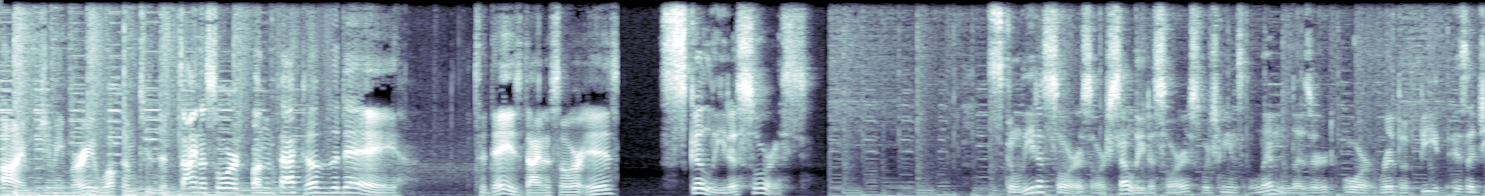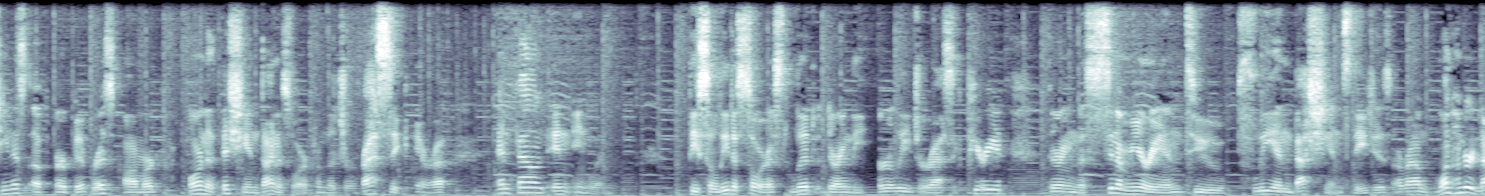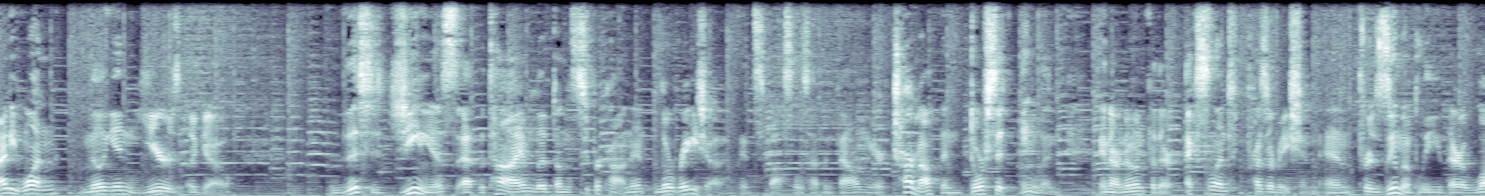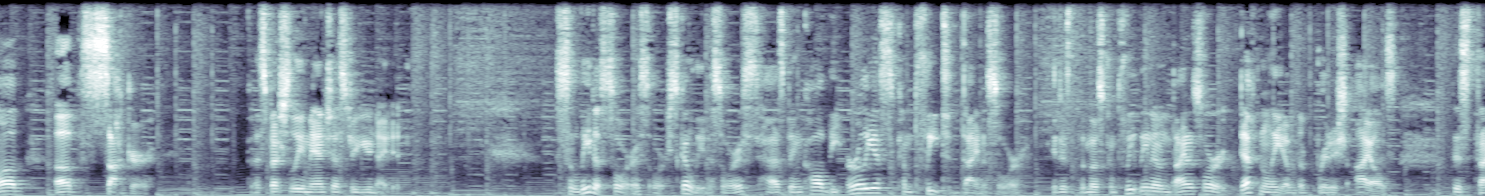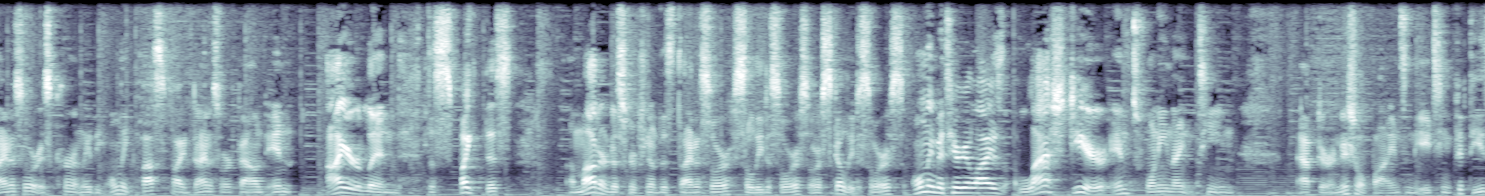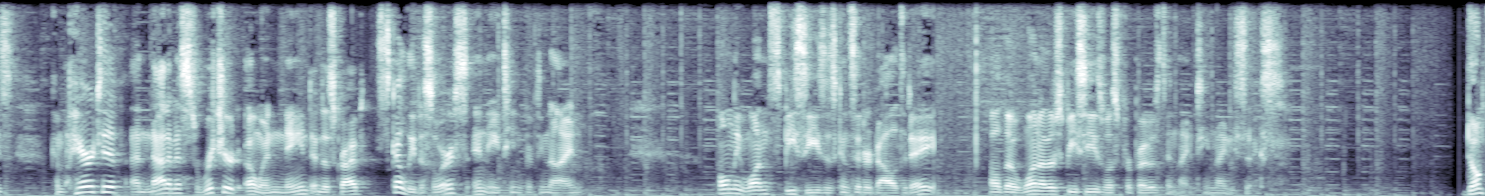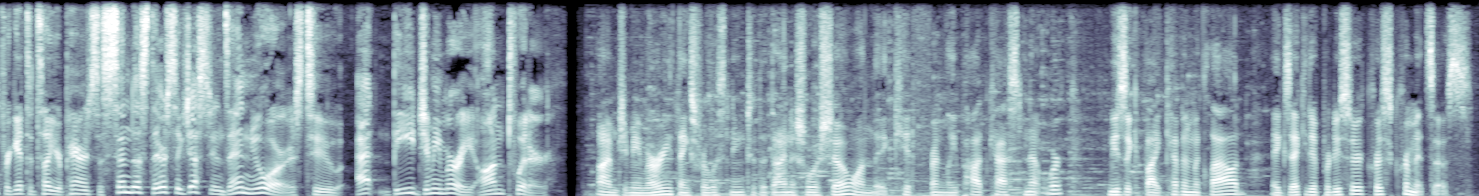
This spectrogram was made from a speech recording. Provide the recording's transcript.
Murray. Welcome to the dinosaur fun fact of the day. Today's dinosaur is Scelidosaurus. Scelidosaurus or Celetosaurus, which means limb lizard or rib of beef, is a genus of herbivorous armored ornithischian dinosaur from the Jurassic era and found in England. The Celetosaurus lived during the early Jurassic period, during the Sinemurian to Pliocene stages around 191 million years ago. This genius at the time lived on the supercontinent Laurasia. Its fossils have been found near Charmouth in Dorset, England, and are known for their excellent preservation and presumably their love of soccer, especially Manchester United. Celetosaurus, or Scelidosaurus, has been called the earliest complete dinosaur. It is the most completely known dinosaur, definitely of the British Isles. This dinosaur is currently the only classified dinosaur found in Ireland. Despite this, a modern description of this dinosaur, Celetosaurus or Scelidosaurus, only materialized last year in 2019. After initial finds in the 1850s, comparative anatomist Richard Owen named and described Scelidosaurus in 1859. Only one species is considered valid today, although one other species was proposed in 1996. Don't forget to tell your parents to send us their suggestions and yours to at the Jimmy Murray on Twitter. I'm Jimmy Murray. Thanks for listening to the Dinosaur Show on the Kid Friendly Podcast Network. Music by Kevin MacLeod, executive producer Chris Kremitzos.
